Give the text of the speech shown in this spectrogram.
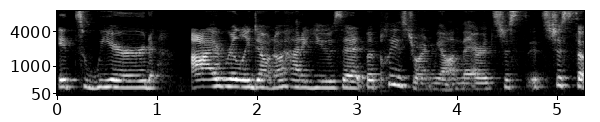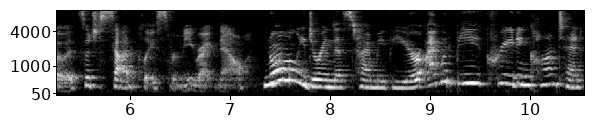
It's weird. I really don't know how to use it, but please join me on there. It's just, it's just so, it's such a sad place for me right now. Normally during this time of year, I would be creating content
